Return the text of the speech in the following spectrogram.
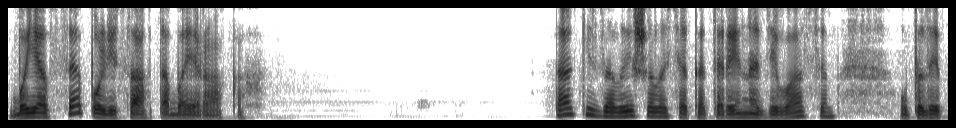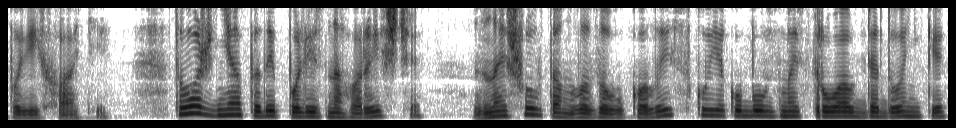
бо я все по лісах та байраках. Так і залишилася Катерина з Івасем у Пилиповій хаті. Того ж дня Пилип поліз на горище, знайшов там лозову колиску, яку був змайстрував для доньки,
